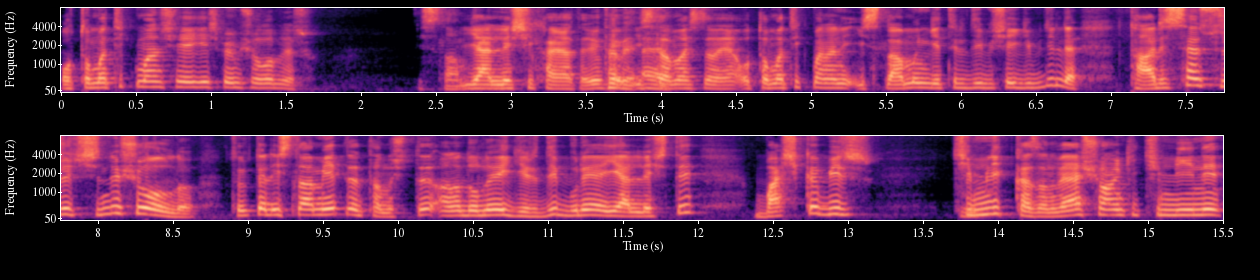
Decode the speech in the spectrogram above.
otomatikman şeye geçmemiş olabilir. İslam Yerleşik hayata. Yok Tabii, yok İslamlaştığında yani otomatikman hani İslam'ın getirdiği bir şey gibi değil de tarihsel süreç içinde şu oldu. Türkler İslamiyetle tanıştı. Anadolu'ya girdi. Buraya yerleşti. Başka bir kimlik kazandı veya şu anki kimliğini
